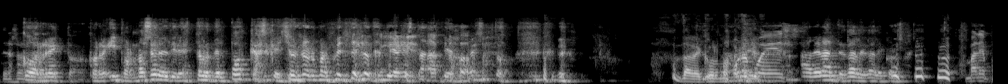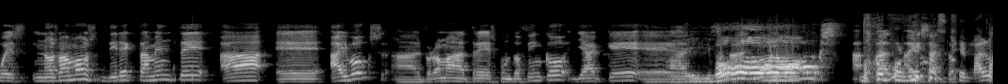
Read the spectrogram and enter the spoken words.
tres horas. Correcto, correcto. Y por no ser el director del podcast, que yo normalmente no tendría que estar haciendo esto. Dale, Cormac. Bueno, pues, Adelante, dale, dale, Cormac. vale, pues nos vamos directamente a eh, iVox, al programa 3.5, ya que eh, Dios, exacto. qué malo.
